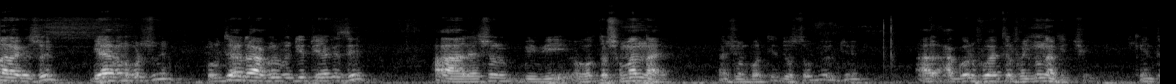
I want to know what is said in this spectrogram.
মারা গেছে, বিয়া এখন করছে, করতে একটা আগর বেটিয়ে টিয়া গেছে আর এসব বিবি হত সমান নাই সম্পত্তি দোষ বলছে। আর আগর ফুয়া তো ফাইল না কিছু, কিন্তু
